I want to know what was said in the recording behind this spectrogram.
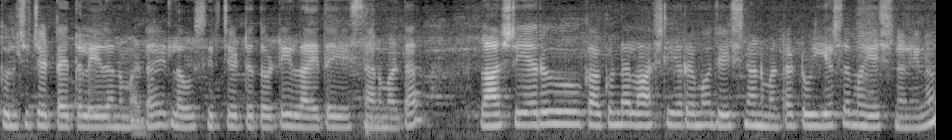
తులసి చెట్టు అయితే లేదనమాట ఇట్లా ఉసిరి చెట్టుతోటి ఇలా అయితే చేస్తాను అనమాట. లాస్ట్ ఇయర్ కాకుండా లాస్ట్ ఇయర్ ఏమో చేసిన అనమాట టూ ఇయర్స్ ఏమో చేసిన నేను.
